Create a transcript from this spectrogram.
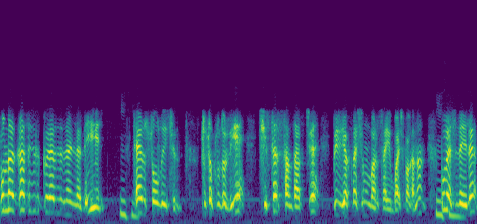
bunlar gazetecilik görevlileriyle değil terörist olduğu için tutukludur diye çifte standartçı bir yaklaşım var Sayın Başbakan'ın. Bu vesileyle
